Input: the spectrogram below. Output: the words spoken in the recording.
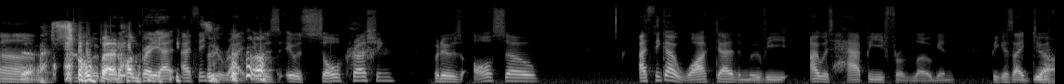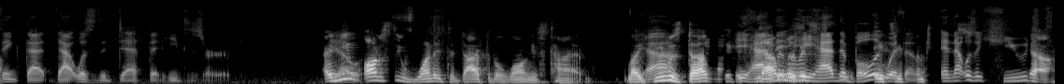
Um, Yeah, so no, bad Brady, on Brady I. I think you're right. It was it was soul crushing, but it was also. I think I walked out of the movie. I was happy for Logan because I do Yeah. think that that was the death that he deserved. and you he know- honestly wanted to die for the longest time. Like, Yeah. he was done. He had the, he had the bullet with him, and that was a huge Yeah.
